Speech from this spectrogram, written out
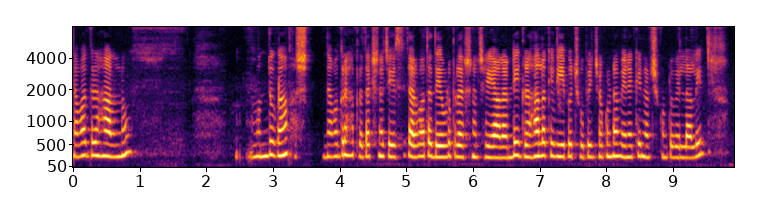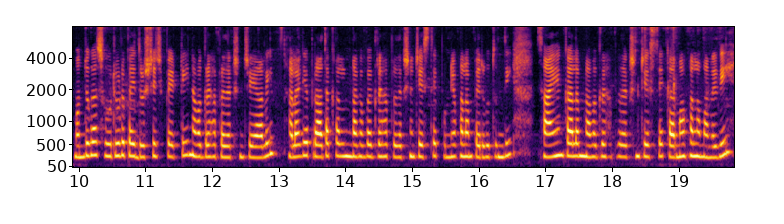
నవగ్రహాలను ముందుగా ఫస్ట్ నవగ్రహ ప్రదక్షిణ చేసి తర్వాత దేవుడు ప్రదక్షిణ చేయాలండి. గ్రహాలకి వీపు చూపించకుండా వెనక్కి నడుచుకుంటూ వెళ్ళాలి. ముందుగా సూర్యుడిపై దృష్టి పెట్టి నవగ్రహ ప్రదక్షిణ చేయాలి. అలాగే ప్రాతకాలం నవగ్రహ ప్రదక్షిణ చేస్తే పుణ్యఫలం పెరుగుతుంది. సాయంకాలం నవగ్రహ ప్రదక్షిణ చేస్తే కర్మఫలం అనేది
